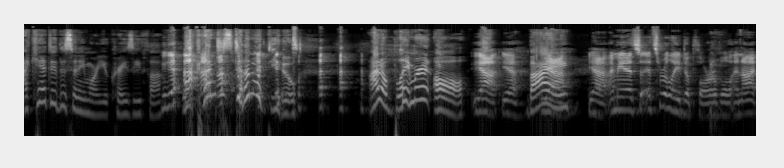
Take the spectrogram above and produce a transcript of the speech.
I can't do this anymore, you crazy fuck. Yeah. Like, I'm just done with you. I don't blame her at all. Yeah, yeah. Bye. Yeah, yeah. I mean, it's it's really deplorable, and I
